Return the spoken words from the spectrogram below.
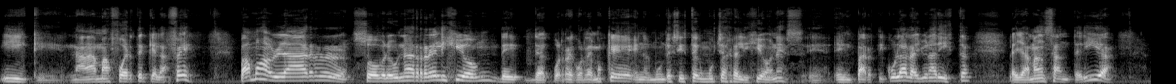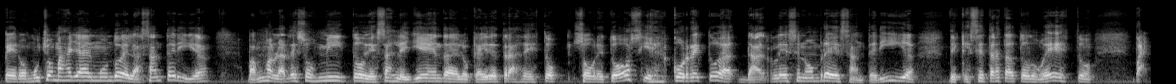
y que nada más fuerte que la fe. Vamos a hablar sobre una religión, de, recordemos que en el mundo existen muchas religiones, eh, en particular hay una arista, la llaman santería, pero mucho más allá del mundo de la santería, vamos a hablar de esos mitos, de esas leyendas, de lo que hay detrás de esto, sobre todo si es correcto darle ese nombre de santería, de qué se trata todo esto. Bueno,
